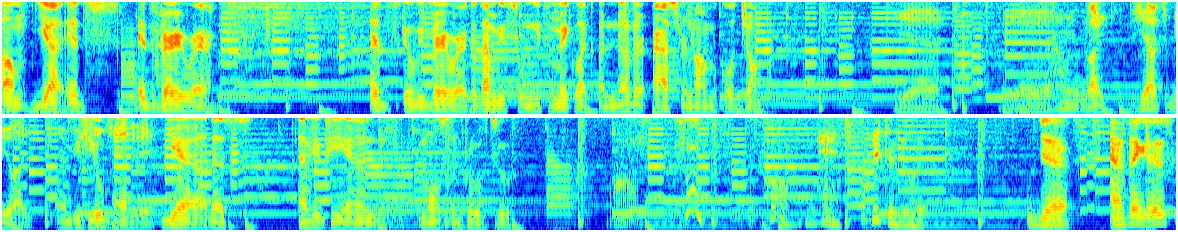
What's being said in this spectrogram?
Um, yeah, it's it's very rare. It's it'll be very rare because that means you'll need to make like another astronomical jump. Yeah, yeah. I mean, like he has to be like MVP You- candidate. Yeah, that's MVP and most improved too. He can do it. Yeah, and the thing is,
